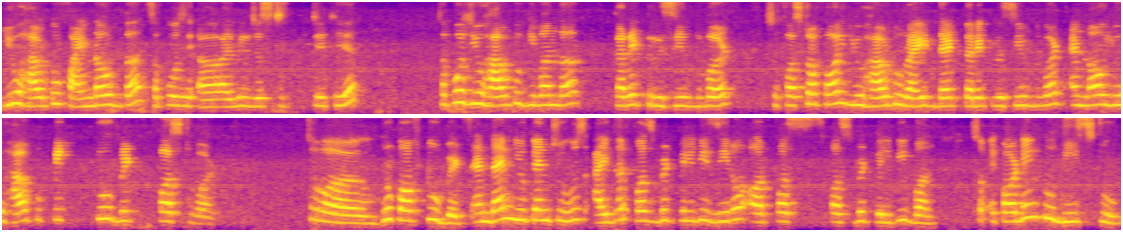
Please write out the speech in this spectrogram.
you have to find out the suppose uh, i will just take here suppose you have to given the correct received word. So first of all you have to write that correct received word and now you have to pick two bit first word. So a group of two bits and then you can choose either first bit will be 0 or first first bit will be 1 so according to these two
